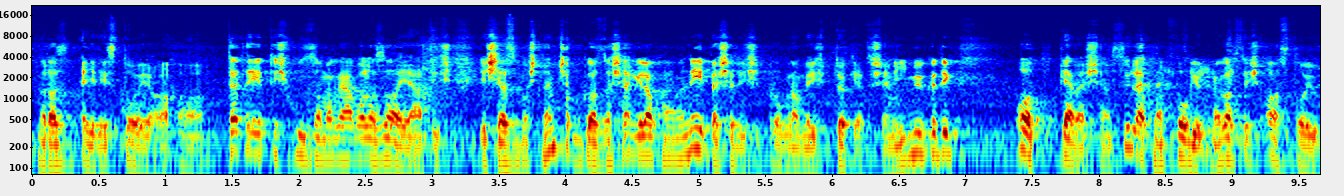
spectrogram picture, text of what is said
mert az egyrészt tolja a tetejét is, húzza magával az alját is. És ez most nem csak gazdaságilag, hanem a népesedési program is tökéletesen így működik. Ott kevesen születnek, fogjuk meg azt, és azt toljuk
